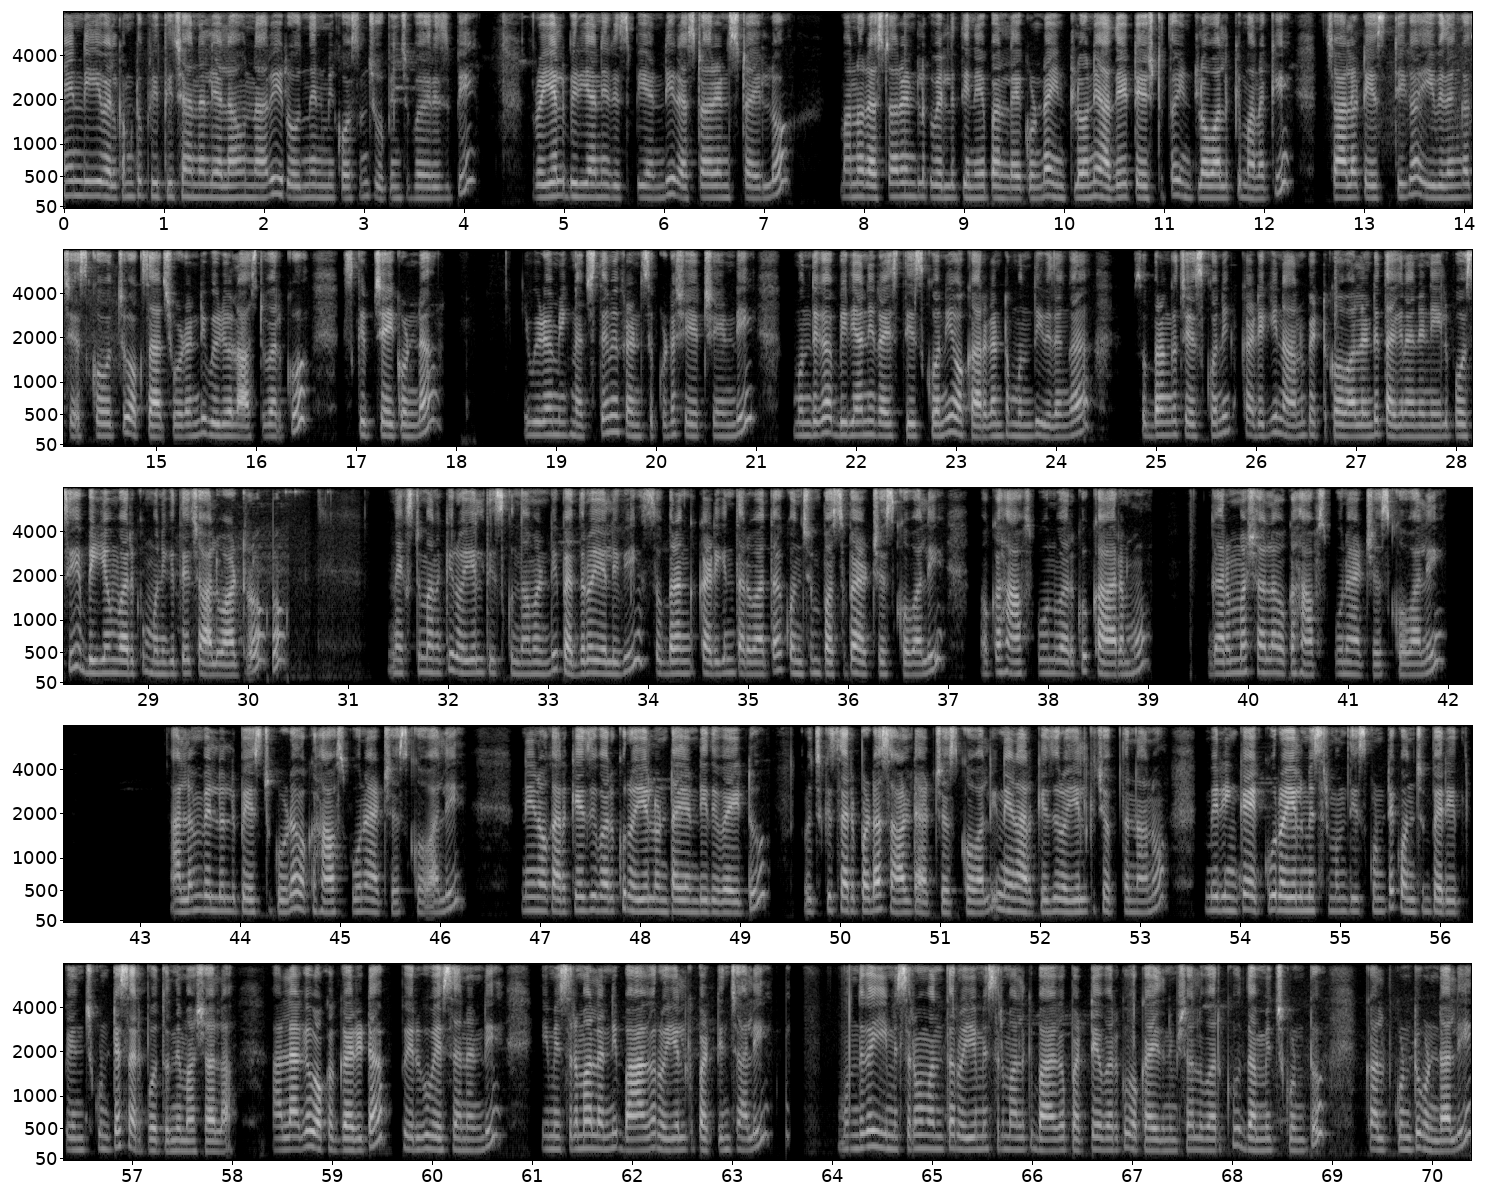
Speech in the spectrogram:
And welcome to Preethi channel. ఎలా ఉన్నారు? ఈరోజు నేను మీకోసం చూపించబోయే రెసిపీ రొయ్యల్ బిర్యానీ రెసిపీ అండి. రెస్టారెంట్ స్టైల్లో మనం రెస్టారెంట్లకు వెళ్ళి తినే పని లేకుండా ఇంట్లోనే అదే టేస్ట్తో ఇంట్లో వాళ్ళకి మనకి చాలా టేస్టీగా ఈ విధంగా చేసుకోవచ్చు. ఒకసారి చూడండి వీడియో లాస్ట్ వరకు స్కిప్ చేయకుండా. ఈ వీడియో మీకు నచ్చితే మీ ఫ్రెండ్స్కి కూడా షేర్ చేయండి. ముందుగా బిర్యానీ రైస్ తీసుకొని ఒక అరగంట ముందు ఈ విధంగా శుభ్రంగా చేసుకొని కడిగి నానబెట్టుకోవాలండి. తగినన్ని నీళ్ళు పోసి బియ్యం వరకు మునిగితే చాలు వాటరు. నెక్స్ట్ మనకి రొయ్యలు తీసుకుందామండి. పెద్ద రొయ్యలు ఇవి. శుభ్రంగా కడిగిన తర్వాత కొంచెం పసుపు యాడ్ చేసుకోవాలి. ఒక హాఫ్ స్పూన్ వరకు కారము. గరం మసాలా ఒక హాఫ్ స్పూన్ యాడ్ చేసుకోవాలి. అల్లం వెల్లుల్లి పేస్ట్ కూడా ఒక హాఫ్ స్పూన్ యాడ్ చేసుకోవాలి. నేను ఒక అర కేజీ వరకు రొయ్యలు ఉంటాయండి ఇది వెయిట్. రుచికి సరిపడా సాల్ట్ యాడ్ చేసుకోవాలి. నేను అర కేజీ రొయ్యలకి చెప్తున్నాను. మీరు ఇంకా ఎక్కువ రొయ్యల మిశ్రమం తీసుకుంటే కొంచెం పెరిగి పెంచుకుంటే సరిపోతుంది మసాలా. అలాగే ఒక గరిట పెరుగు వేసానండి. ఈ మిశ్రమాలన్నీ బాగా రొయ్యలకి పట్టించాలి. ముందుగా ఈ మిశ్రమం అంతా రొయ్య మిశ్రమాలకి బాగా పట్టే వరకు ఒక ఐదు నిమిషాల వరకు దమ్మించుకుంటూ కలుపుకుంటూ ఉండాలి.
